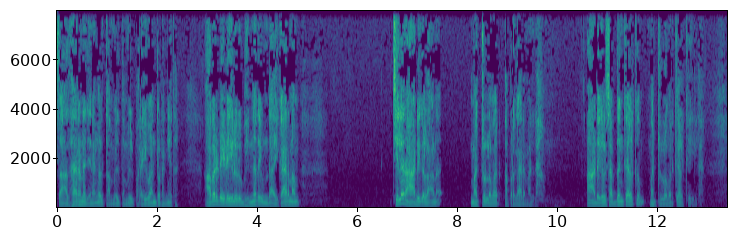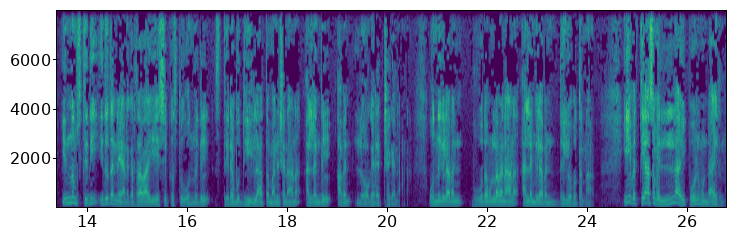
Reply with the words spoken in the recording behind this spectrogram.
സാധാരണ ജനങ്ങൾ തമ്മിൽ തമ്മിൽ പറയുവാൻ തുടങ്ങിയത്. അവരുടെ ഇടയിൽ ഒരു ഭിന്നതയുണ്ടായി. കാരണം ചിലർ ആടുകളാണ് മറ്റുള്ളവർ അപ്രകാരമല്ല. ആടുകൾ ശബ്ദം കേൾക്കും മറ്റുള്ളവർ കേൾക്കയില്ല. ഇന്നും സ്ഥിതി ഇതുതന്നെയാണ് കർത്താവായ യേശുക്രിസ്തു ഒന്നുകിൽ സ്ഥിരബുദ്ധിയില്ലാത്ത മനുഷ്യനാണ് അല്ലെങ്കിൽ അവൻ ലോകരക്ഷകനാണ്. ഒന്നുകിൽ അവൻ ഭൂതമുള്ളവനാണ് അല്ലെങ്കിൽ അവൻ ദൈവപുത്രനാണ്. ഈ വ്യത്യാസം എല്ലാം ഇപ്പോഴും ഉണ്ടായിരുന്നു.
